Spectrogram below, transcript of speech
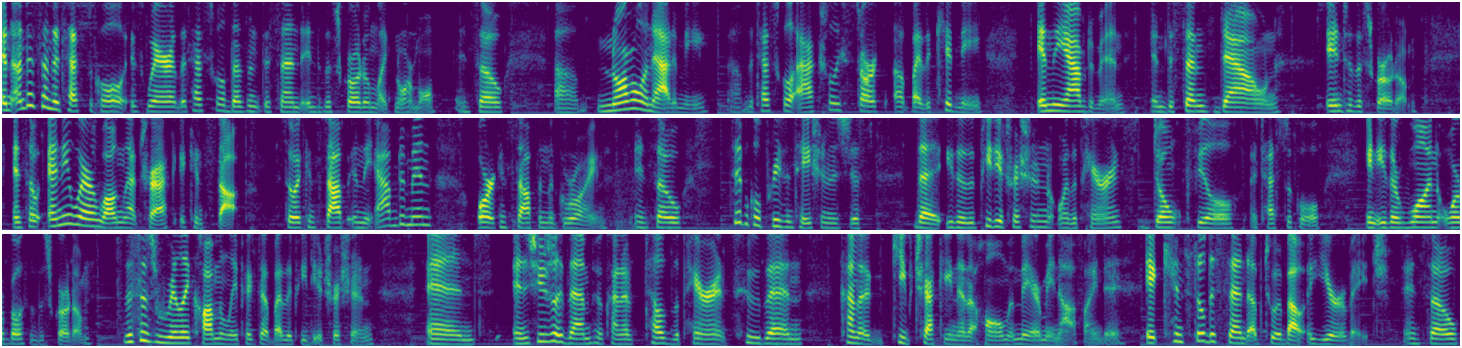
An undescended testicle is where the testicle doesn't descend into the scrotum like normal. And so, um, normal anatomy, um, the testicle actually starts up by the kidney in the abdomen and descends down into the scrotum. And so, anywhere along that track, it can stop. So, it can stop in the abdomen or it can stop in the groin. And so, typical presentation is just that either the pediatrician or the parents don't feel a testicle in either one or both of the scrotum. This is really commonly picked up by the pediatrician and, and it's usually them who kind of tells the parents who then kind of keep checking it at home and may or may not find it. It can still descend up to about a year of age. And so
